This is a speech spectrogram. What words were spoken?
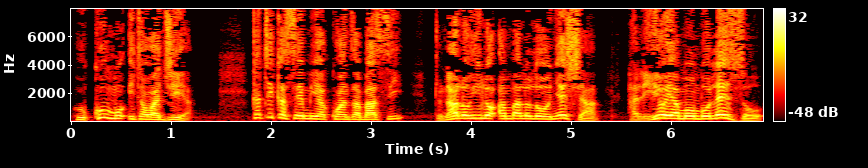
hukumu itawajia. Katika sehemu ya kwanza basi tunalo hilo ambalo laonyesha hali hiyo ya maombolezo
